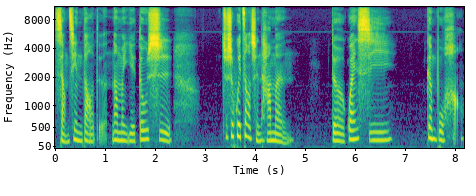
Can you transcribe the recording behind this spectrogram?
想见到的。那么也都是，就是会造成他们的关系更不好。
